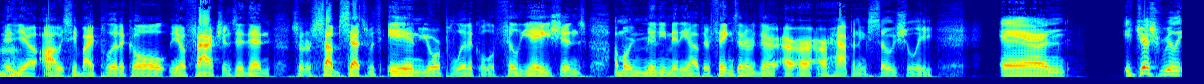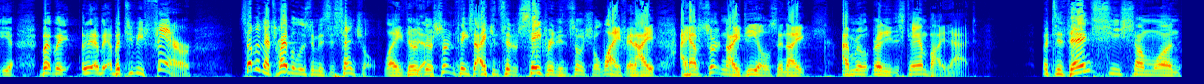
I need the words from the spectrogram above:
And Mm. you know, obviously by political, you know, factions, and then sort of subsets within your political affiliations, among many, many other things that are there are, are, are happening socially, and it just really. yeah, But but but to be fair, some of that tribalism is essential. Like there, Yeah. there are certain things I consider sacred in social life, and I I have certain ideals, and I I'm ready to stand by that. But to then see someone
